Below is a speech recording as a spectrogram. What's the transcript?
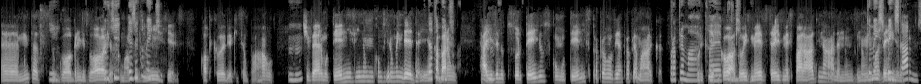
é, muitas Sim. lo- grandes lojas, Porque, como a exatamente. Sneakers, Cop Club aqui de São Paulo, Uhum. tiveram o tênis e não conseguiram vender. Daí Exatamente. acabaram realizando sorteios com o tênis para promover a própria marca. Própria marca. Porque é, ficou porque dois meses, três meses parado e nada, não, não também se venda, pensarmos,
